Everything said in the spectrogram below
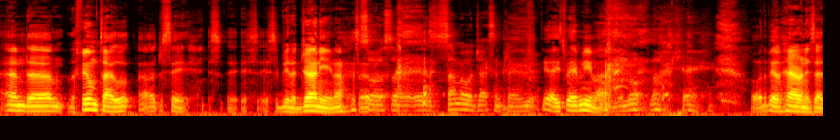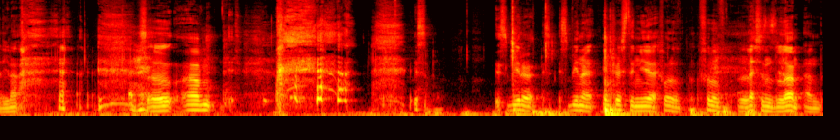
and um, the film title, I'll just say, it's, it's it's been a journey, you know. So, So, so is Samuel Jackson playing you? yeah, he's playing me, Oh, man, well, not, okay. with a bit of hair on his head, you know. so um, it's it's been a it's been an interesting year, full of full of lessons learned, and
